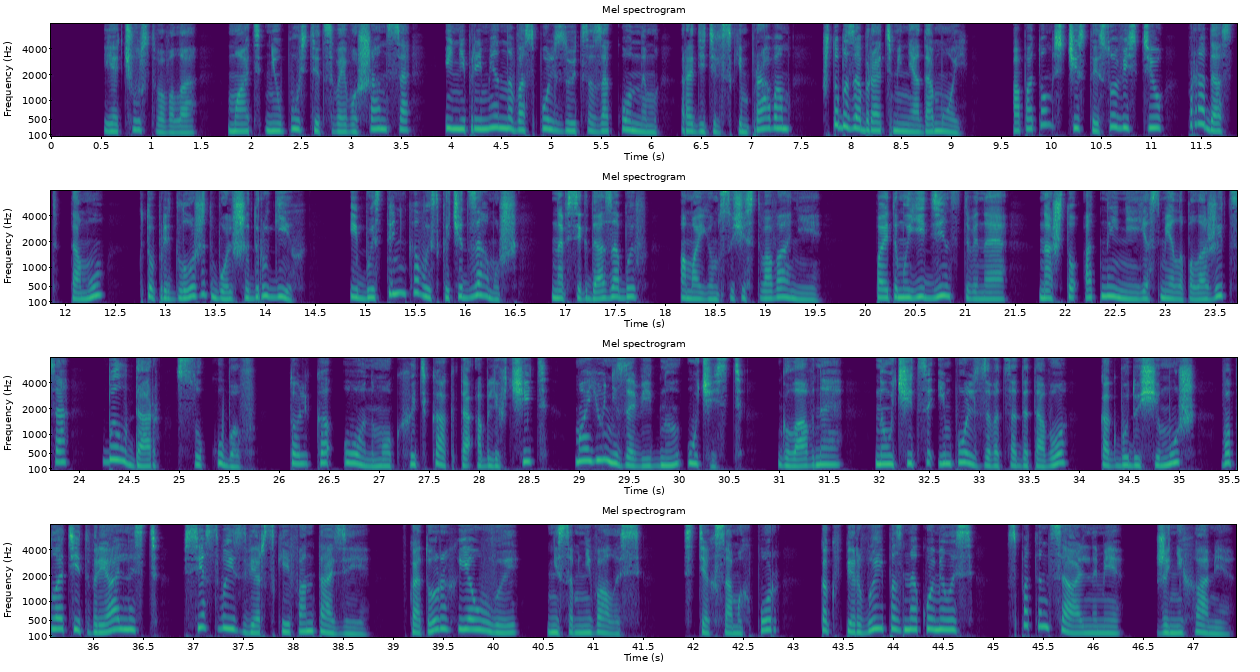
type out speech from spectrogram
Я чувствовала, мать не упустит своего шанса и непременно воспользуется законным родительским правом, чтобы забрать меня домой, а потом с чистой совестью продаст тому, кто предложит больше других, и быстренько выскочит замуж, навсегда забыв о моем существовании. Поэтому единственное, на что отныне я смела положиться, был дар суккубов. Только он мог хоть как-то облегчить мою незавидную участь. Главное – научиться им пользоваться до того, как будущий муж воплотит в реальность все свои зверские фантазии, в которых я, увы, не сомневалась, с тех самых пор, как впервые познакомилась с потенциальными женихами.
